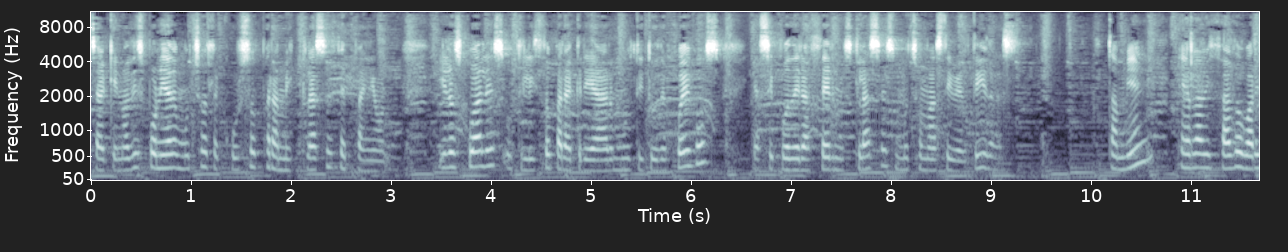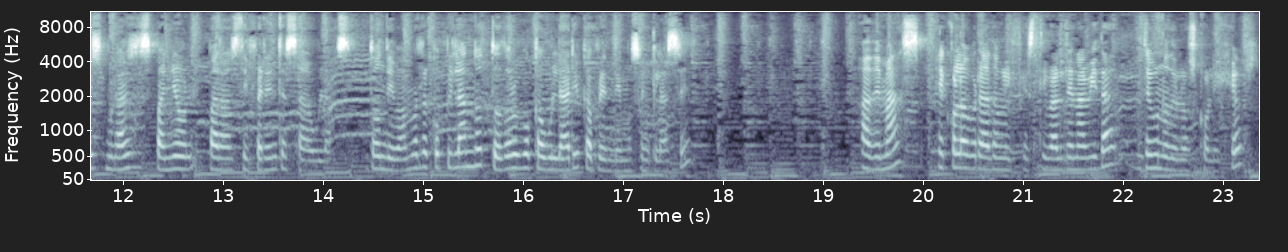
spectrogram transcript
ya que no disponía de muchos recursos para mis clases de español, y los cuales utilizo para crear multitud de juegos y así poder hacer mis clases mucho más divertidas. También he realizado varios murales de español para las diferentes aulas, donde vamos recopilando todo el vocabulario que aprendemos en clase. Además, he colaborado en el Festival de Navidad de uno de los colegios.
